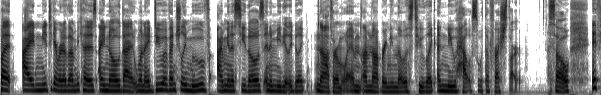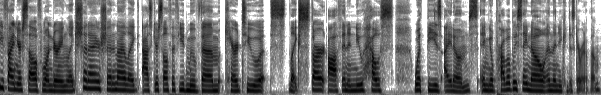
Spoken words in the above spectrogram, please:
But I need to get rid of them because I know that when I do eventually move, I'm gonna see those and immediately be like, nah, throw them away. I'm I'm not bringing those to like a new house with a fresh start. So, if you find yourself wondering, like, should I or shouldn't I, like, ask yourself if you'd move them, care to, like, start off in a new house with these items, and you'll probably say no, and then you can just get rid of them.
